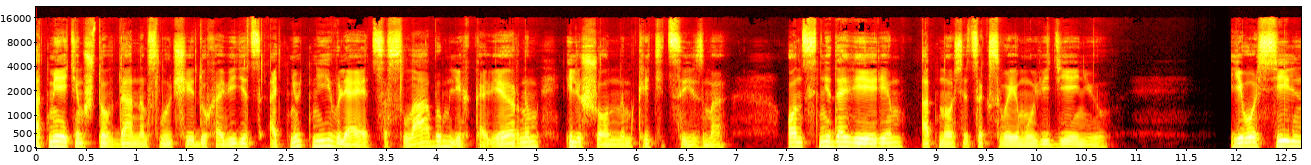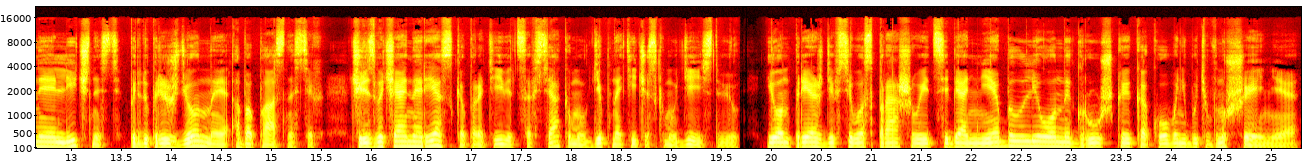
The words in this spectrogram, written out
Отметим, что в данном случае духовидец отнюдь не является слабым, легковерным и лишенным критицизма. Он с недоверием относится к своему видению. Его сильная личность, предупрежденная об опасностях, чрезвычайно резко противится всякому гипнотическому действию, и он прежде всего спрашивает себя, не был ли он игрушкой какого-нибудь внушения.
